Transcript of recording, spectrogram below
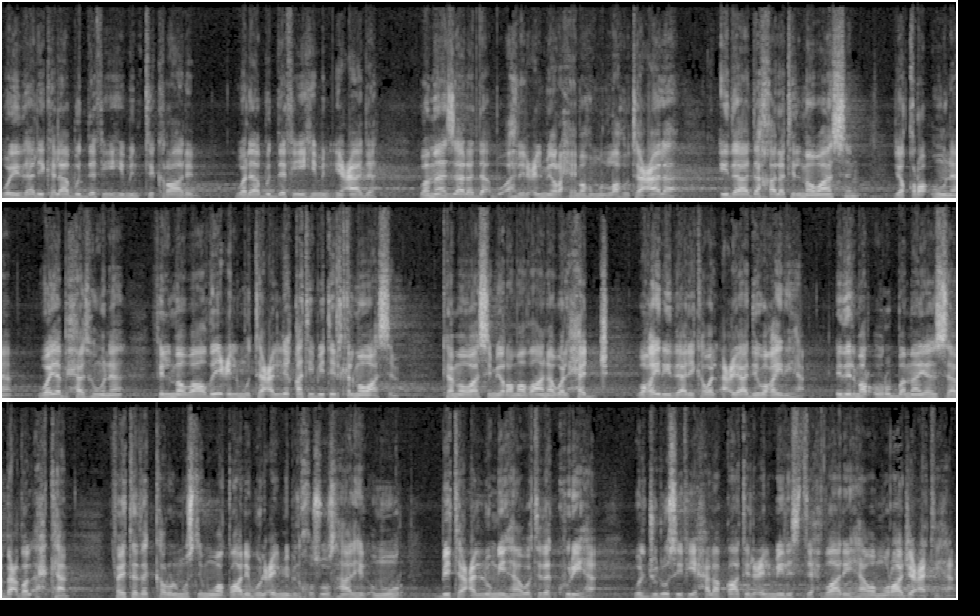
ولذلك لا بد فيه من تكرار ولا بد فيه من إعادة. وما زال دأب أهل العلم رحمهم الله تعالى إذا دخلت المواسم يقرؤون ويبحثون في المواضيع المتعلقة بتلك المواسم كمواسم رمضان والحج وغير ذلك والأعياد وغيرها. إذ المرء ربما ينسى بعض الأحكام فيتذكر المسلم وطالب العلم بالخصوص هذه الأمور بتعلمها وتذكرها والجلوس في حلقات العلم لاستحضارها ومراجعتها.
